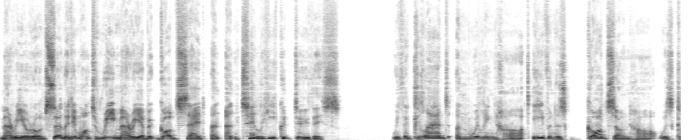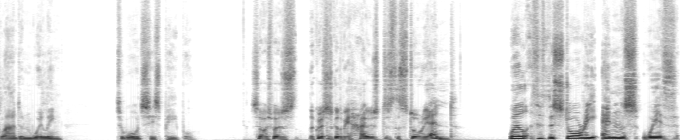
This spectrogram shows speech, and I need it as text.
marry her, or certainly didn't want to remarry her, but God said, and until he could do this with a glad and willing heart, even as God's own heart was glad and willing towards his people. So I suppose the question is going to be how does the story end? Well, the story ends with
